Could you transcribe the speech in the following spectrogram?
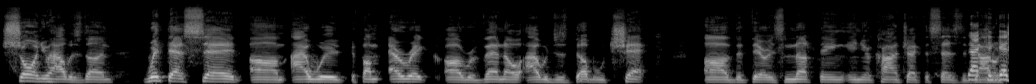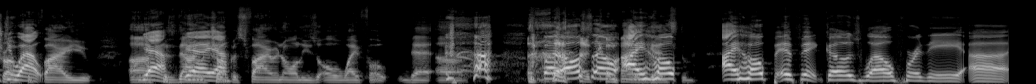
showing you how it's done. With that said, um, I would, if I'm Eric uh, Reveno, I would just double check uh, that there is nothing in your contract that says that, That can Donald get you Trump can fire you. Uh, Yeah, because Donald yeah, yeah. Trump is firing all these old white folk that. Uh, But also, I hope- him. I hope if it goes well for the uh,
